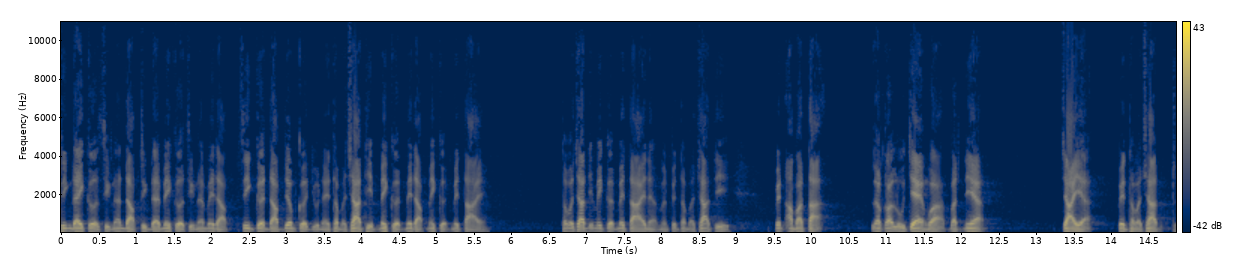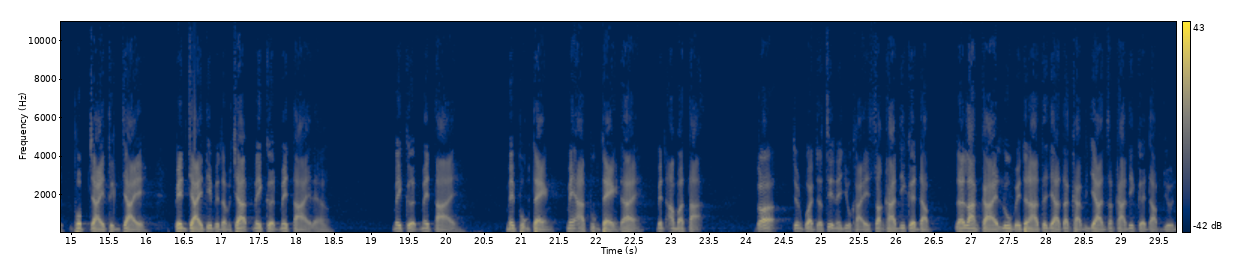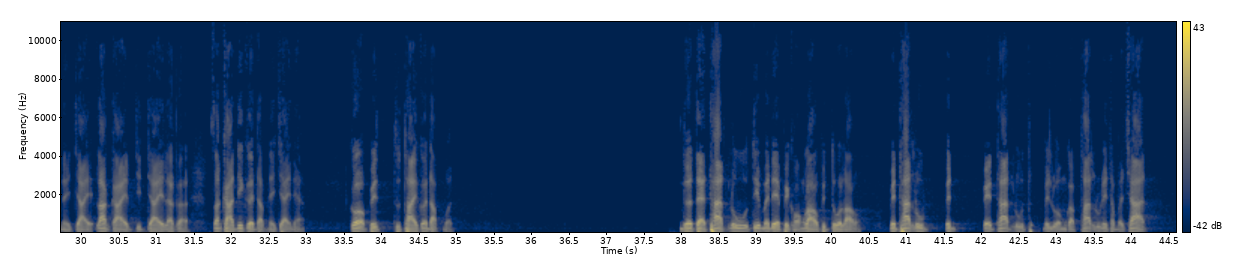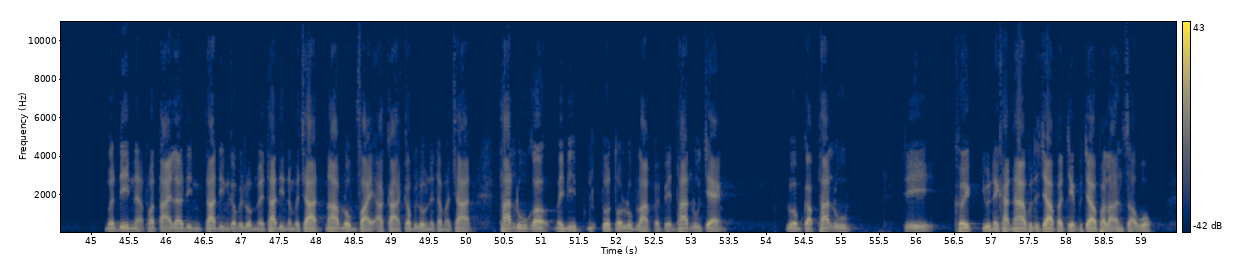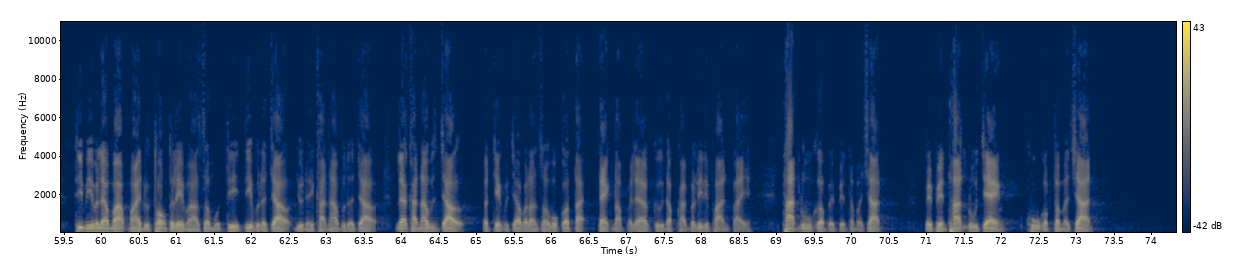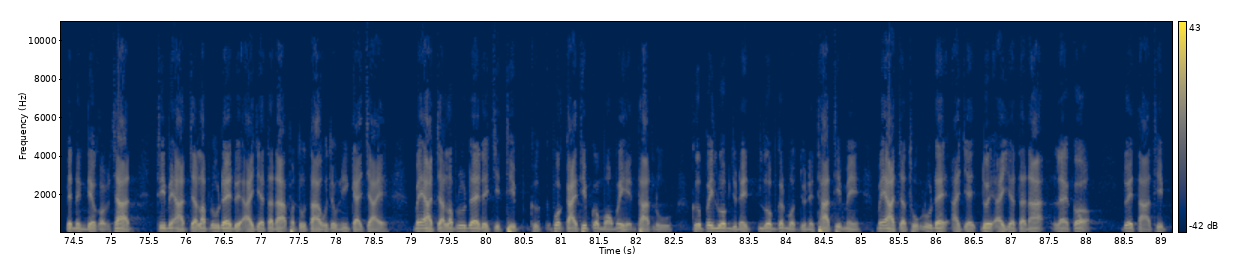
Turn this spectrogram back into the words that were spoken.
สิ่งใดเกิดสิ่งนั้นดับ สิ่งใดไม่เกิดสิ่งนั้นไม่ดับ สิ่งเกิดดับย่อมเกิดอยู่ในธรรมชาติที่ไม่เกิดไม่ดับ ไม่เกิดไม่ตาย ธรรมชาติที่ไม่เกิดไม่ตายเนี่ยมันเป็นธรรมชาติที่เป็นอมตะ แล้วก็รู้แจ้งว่าบัดเนี้ยใจอะ เป็นธรรมชาติพบใจถึงใจ เป็นใจที่เป็นธรรมชาติไม่เกิดไม่ตายแล้ว ไม่เกิดไม่ตาย ไม่ปรุงแต่ง ไม่อาจปรุงแต่งได้ เป็นอมตะ ก็จนกว่าจะสิ้นอายุไขสังขารที่เกิดดับ และร่างกายรูปเวทนาตัญญาสังขารวิญญาณสังขารที่เกิดดับอยู่ในใจ ร่างกายจิตใจแล้วก็สังขารที่เกิดดับในใจเนี่ย ก็เป็นสุดท้ายก็ดับหมดเหลือแต่ธาตุรู้ที่ไม่ได้เป็นของเราเป็นตัวเรา เป็นธาตุรู้ เป็นธาตุรู้ไปรวมกับธาตุรู้ในธรรมชาติ เหมือนดินน่ะพอตายแล้วดินธาตุดินก็ไปรวมในธาตุดินธรรมชาติ น้ำลมไฟอากาศก็ไปรวมในธรรมชาติธาตุรู้ก็ไม่มีตัวตนรูปลักษณ์ไปเป็นธาตุรู้แจ้ง รวมกับธาตุรู้ที่เคยอยู่ในขันห้าพุทธเจ้าปัจเจกพุทธเจ้าพระหลานสาวก ที่มีมาแล้วมากมายดุจท้องทะเลมหาสมุทรที่ที่พุทธเจ้าอยู่ในขันห้าพุทธเจ้า และขันห้าพุทธเจ้าปัจเจกพุทธเจ้าพระหลานสาวกก็แตกดับไปแล้ว คือดับขันปรินิพานไปธาตุรู้ก็ไปเป็นธรรมชาติ ไปเป็นธาตุรู้แจ้งคู่กับธรรมชาติ เป็นหนึ่งเดียวกับธรรมชาติ ที่ไม่อาจจะรับรู้ได้โดยอายตนะประตูตาหูจมูกนิ้วกายใจ ไม่อาจจะรับรู้ได้โดยจิตทิพย์คือพวกกายทิพย์ก็มองไม่เห็นธาตุรู้ คือไปรวมอยู่ในรวมกันหมดอยู่ในธาตุที่ไม่ ไม่อาจจะถูกรู้ได้ด้วยอายตนะและก็ด้วยตาทิพย์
